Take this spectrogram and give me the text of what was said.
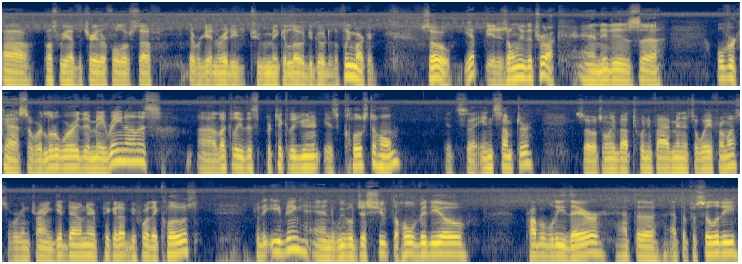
uh, plus we have the trailer full of stuff that we're getting ready to make a load to go to the flea market. So, yep, it is only the truck and it is uh, overcast. So we're a little worried that it may rain on us. Uh, luckily, this particular unit is close to home. It's uh, in Sumter, so it's only about 25 minutes away from us. So we're going to try and get down there, pick it up before they close for the evening, and we will just shoot the whole video probably there at the at the facility.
